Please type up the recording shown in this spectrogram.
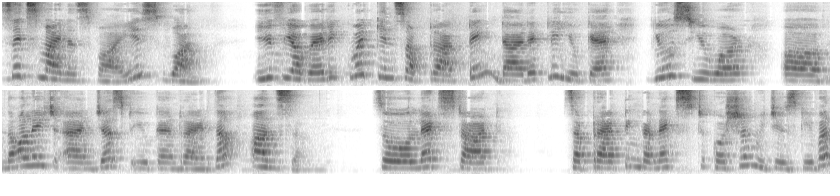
6 minus 5 is 1. If you are very quick in subtracting, directly you can use your uh, knowledge and just you can write the answer. So let's start subtracting the next question which is given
